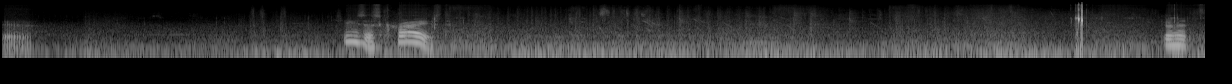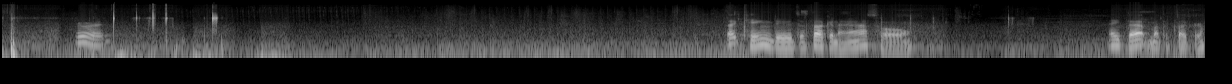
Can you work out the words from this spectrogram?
Dude. Jesus Christ. Go ahead. You're right. That king dude's a fucking asshole. Hate that motherfucker.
